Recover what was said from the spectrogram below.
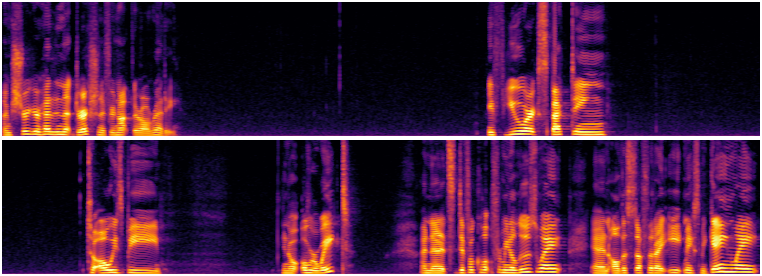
I'm sure you're headed in that direction if you're not there already. If you are expecting to always be, you know, overweight, and then it's difficult for me to lose weight, and all the stuff that I eat makes me gain weight,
